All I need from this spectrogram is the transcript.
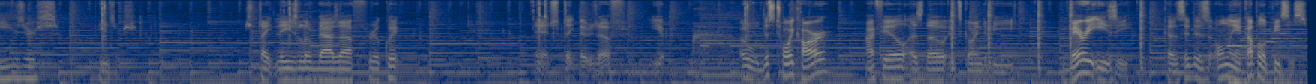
Easers, peasers. Just take these little guys off real quick. Yeah, just take those off. Yep. Oh, this toy car, I feel as though it's going to be very easy because it is only a couple of pieces.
